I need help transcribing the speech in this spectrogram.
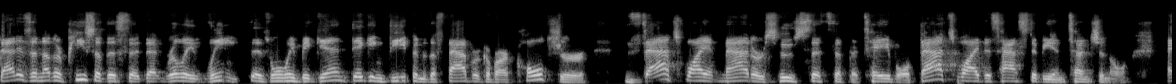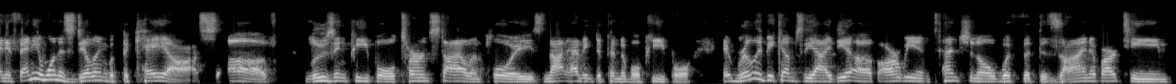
that is another piece of this that, that really links is when we begin digging deep into the fabric of our culture that's why it matters who sits at the table. That's why this has to be intentional. And if anyone is dealing with the chaos of losing people, turnstile employees, not having dependable people, it really becomes the idea of are we intentional with the design of our team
